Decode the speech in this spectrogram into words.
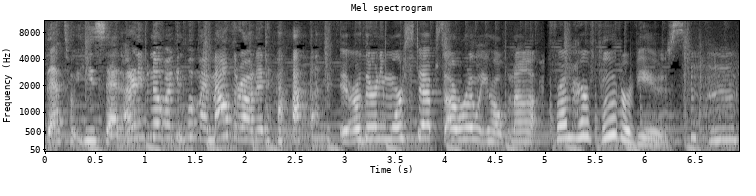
That's what he said. I don't even know if I can put my mouth around it. Are there any more steps? I really hope not. From her food reviews. Mm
